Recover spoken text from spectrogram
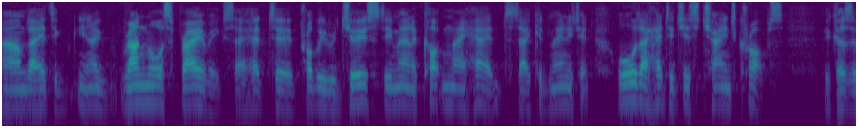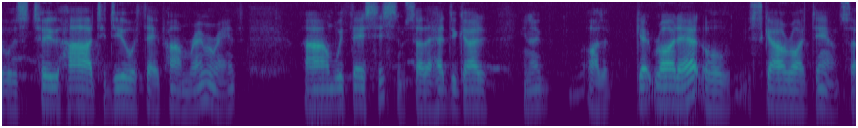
um, they had to, you know, run more spray rigs, they had to probably reduce the amount of cotton they had so they could manage it, or they had to just change crops because it was too hard to deal with their Palmer amaranth um, with their system. So they had to go, you know, either get right out or scale right down. So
